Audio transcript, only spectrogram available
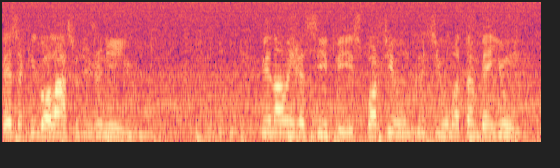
Veja que golaço de Juninho. Final em Recife. Esporte 1, Criciúma também 1.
